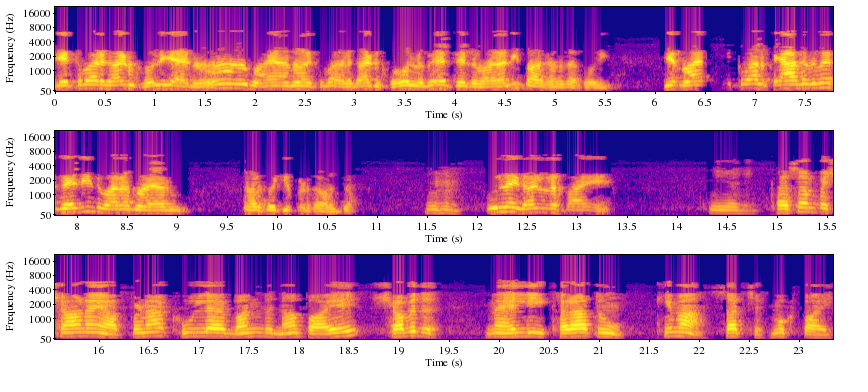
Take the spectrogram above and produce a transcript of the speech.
ਇੱਕ ਵਾਰ ਗੰਢ ਖੁੱਲ ਜਾਏ ਨਾ ਮਾਇਆ ਨਾਲ ਇੱਕ ਵਾਰ ਗੰਢ ਖੋਲ ਲਵੇ ਫਿਰ ਦੁਬਾਰਾ ਨਹੀਂ ਪਾ ਸਕਦਾ ਕੋਈ। ਜੇ ਮਾਇਆ ਇੱਕ ਵਾਰ ਪਿਆਗ ਦੇਵੇ ਫਿਰ ਨਹੀਂ ਦੁਬਾਰਾ ਮਾਇਆ ਨੂੰ ਨਾਲ ਕੋਈ ਚਿਪੜਦਾ ਹੁੰਦਾ। ਹੂੰ, ਹੂੰ, ਖੁੱਲੇ ਗੰਢ ਨਾ ਪਾਏ। ਖਸਮ ਪਛਾਣੇ ਆਪਣਾ ਖੁੱਲੇ ਬੰਦ ਨਾ ਪਾਏ ਸ਼ਬਦ ਮਹਿਲੀ ਖਰਾ ਤੂੰ ਖਿਮਾ ਸੱਚ ਮੁਖ ਪਾਏ।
